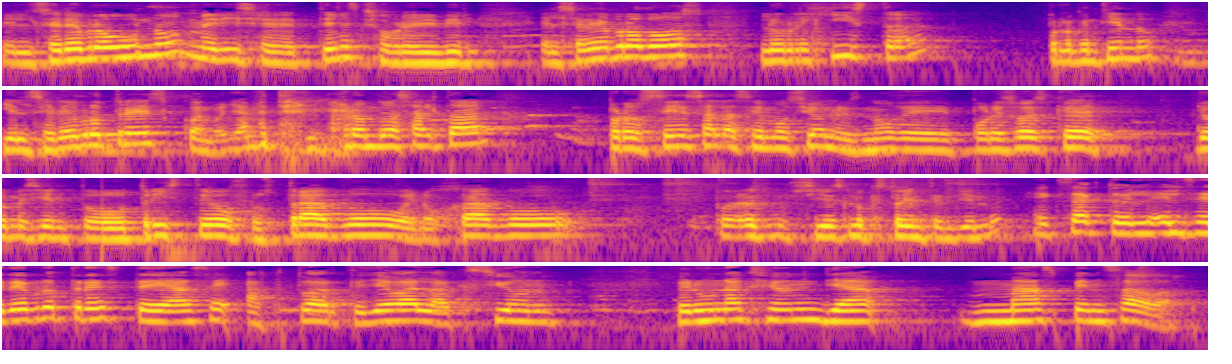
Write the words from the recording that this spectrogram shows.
el cerebro 1 me dice, tienes que sobrevivir. El cerebro 2 lo registra, por lo que entiendo, y el cerebro 3, cuando ya me terminaron de asaltar, procesa las emociones, ¿no? De, por eso es que yo me siento triste o frustrado o enojado, pues, si es lo que estoy entendiendo. Exacto, el, cerebro 3 te hace actuar, te lleva a la acción, pero una acción ya más pensada.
